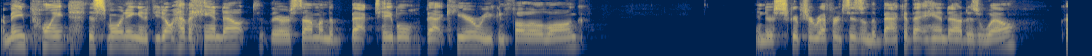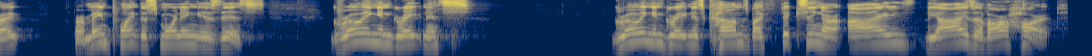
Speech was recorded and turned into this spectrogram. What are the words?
Our main point this morning, and if you don't have a handout, there are some on the back table back here where you can follow along. And there's scripture references on the back of that handout as well. Okay? Our main point this morning is this growing in greatness Growing in greatness comes by fixing our eyes, the eyes of our heart,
